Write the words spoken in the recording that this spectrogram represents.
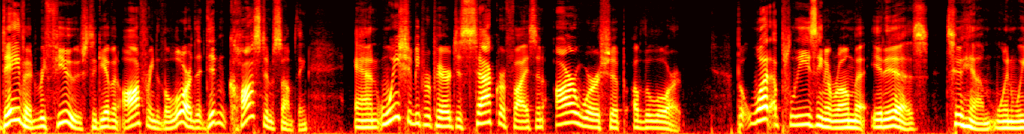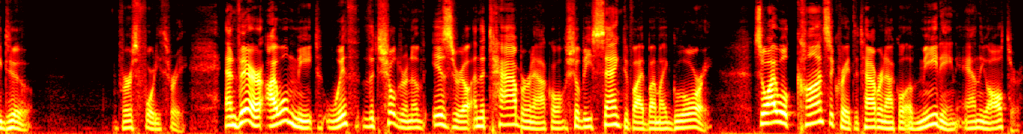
David refused to give an offering to the Lord that didn't cost him something, and we should be prepared to sacrifice in our worship of the Lord. But what a pleasing aroma it is to him when we do. Verse 43 And there I will meet with the children of Israel, and the tabernacle shall be sanctified by my glory. So I will consecrate the tabernacle of meeting and the altar.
